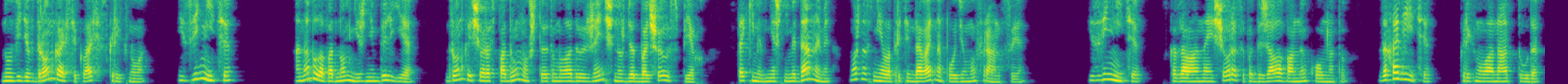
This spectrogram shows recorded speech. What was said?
Но, увидев Дронга, осеклась и вскрикнула. «Извините». Она была в одном нижнем белье. Дронго еще раз подумал, что эту молодую женщину ждет большой успех. С такими внешними данными можно смело претендовать на подиумы Франции. «Извините», – сказала она еще раз и побежала в ванную комнату. «Заходите!» – крикнула она оттуда,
